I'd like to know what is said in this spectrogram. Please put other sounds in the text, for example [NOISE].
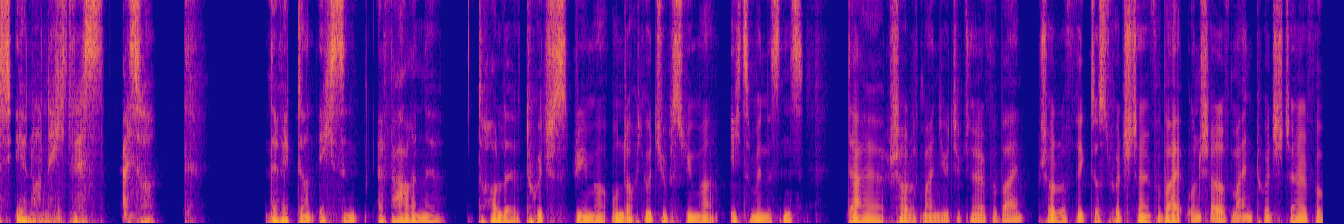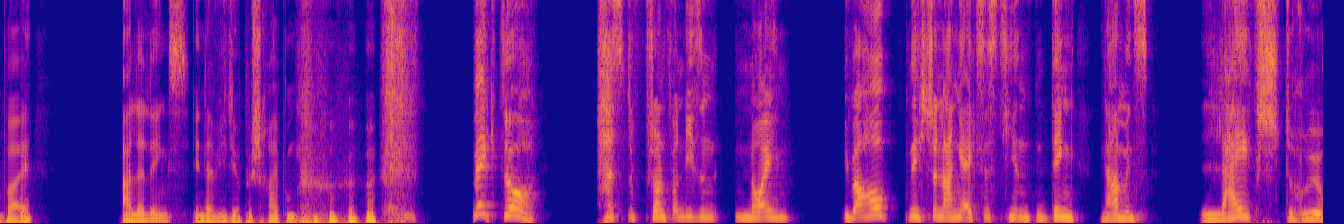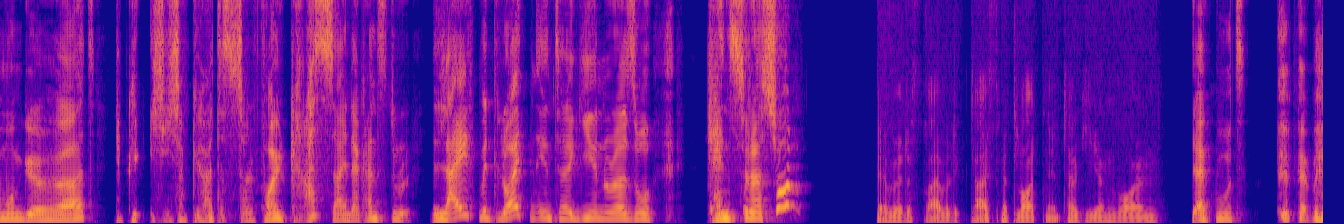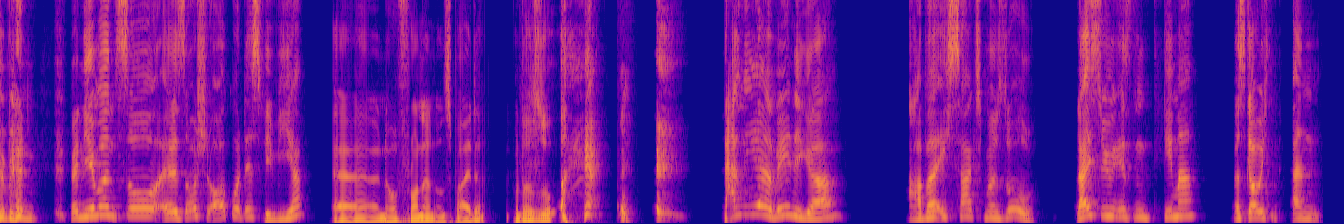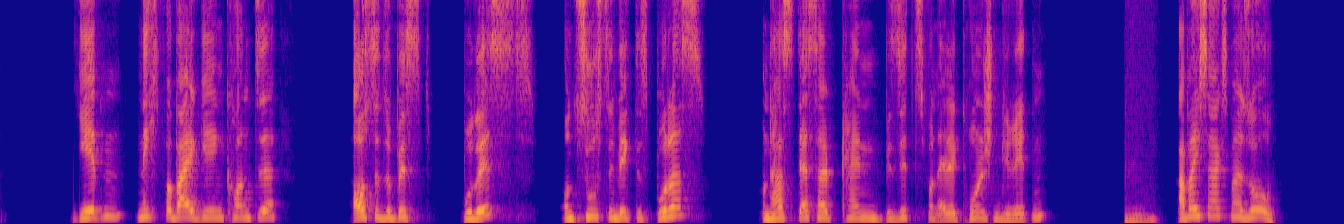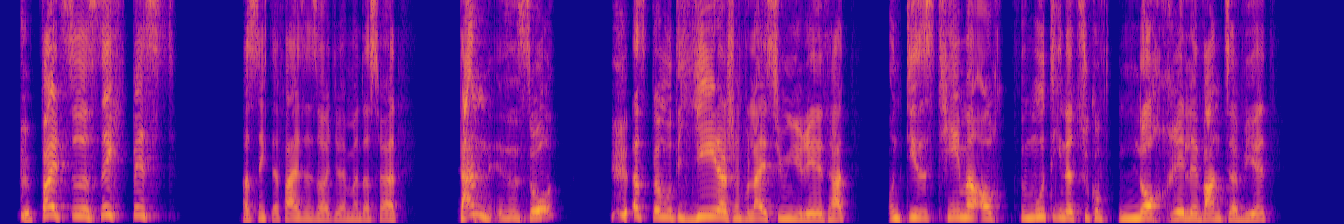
was ihr noch nicht wisst, also, der Victor und ich sind erfahrene, tolle Twitch-Streamer und auch YouTube-Streamer, ich zumindestens. Daher schaut auf meinen YouTube-Channel vorbei, schaut auf Victors Twitch-Channel vorbei und schaut auf meinen Twitch-Channel vorbei. Alle Links in der Videobeschreibung. [LAUGHS] Victor! Hast du schon von diesem neuen, überhaupt nicht schon lange existierenden Ding namens Live-Strömung gehört? Ich ich, ich hab gehört, das soll voll krass sein. Da kannst du live mit Leuten interagieren oder so. Kennst du das schon? Wer würde freiwillig live mit Leuten interagieren wollen? Ja, gut. Wenn, [LAUGHS] wenn, wenn jemand so äh, social awkward ist wie wir, äh, no front an uns beide oder so, [LAUGHS] dann eher weniger. Aber ich sag's mal so. Livestreaming ist ein Thema, was, glaube ich, an jeden nicht vorbeigehen konnte. Außer du bist Buddhist und suchst den Weg des Buddhas und hast deshalb keinen Besitz von elektronischen Geräten. Mhm. Aber ich sag's mal so. Falls du es nicht bist, was nicht der Fall sein sollte, wenn man das hört, dann ist es so, dass vermutlich jeder schon von Livestreaming geredet hat und dieses Thema auch vermutlich in der Zukunft noch relevanter wird,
